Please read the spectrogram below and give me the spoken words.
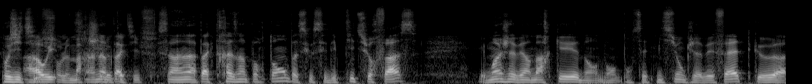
positif ah sur le marché locatif? C'est un impact très important parce que c'est des petites surfaces. Et moi, j'avais remarqué dans, cette mission que j'avais faite que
